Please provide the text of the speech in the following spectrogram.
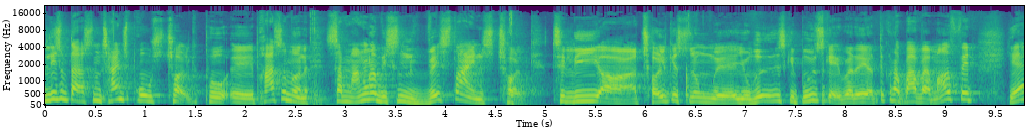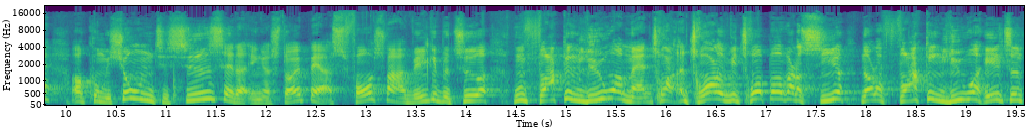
ligesom der er sådan en tegnsprogstolk på øh, pressemøderne, så mangler vi sådan en Vestegns tolk til lige at tolke sådan nogle øh, juridiske budskaber der. Det kunne da bare være meget fedt. Ja, og kommissionen til sidesætter Inger Støjbergs forsvar, hvilket betyder, hun fucking lyver, mand. Tror, tror du, vi tror på, hvad du siger, når du fucking lyver hele tiden?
